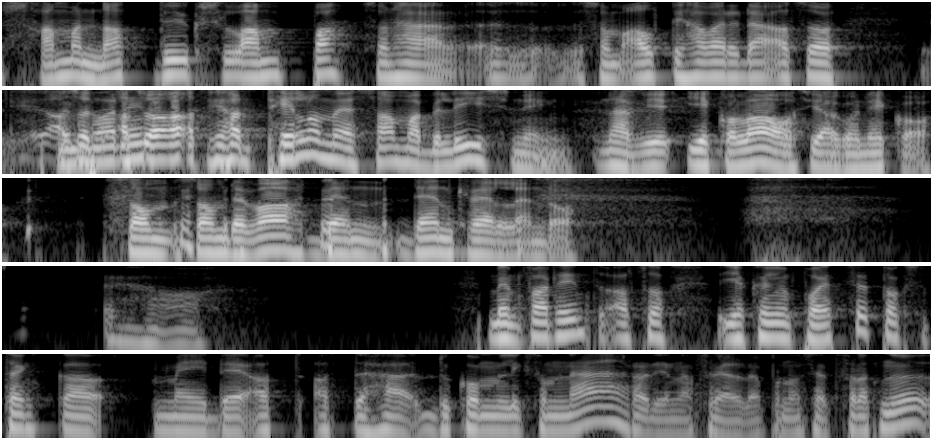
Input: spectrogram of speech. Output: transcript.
Samma nattdukslampa, sån här eh, som alltid har varit där. Alltså, alltså, bara det- alltså att vi hade till och med samma belysning när vi gick och la oss, jag och Niko. Som, som det var den, den kvällen då. ja. Men var det inte, alltså, jag kan ju på ett sätt också tänka mig det att, att det här, du kommer liksom nära dina föräldrar på något sätt. För att nu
